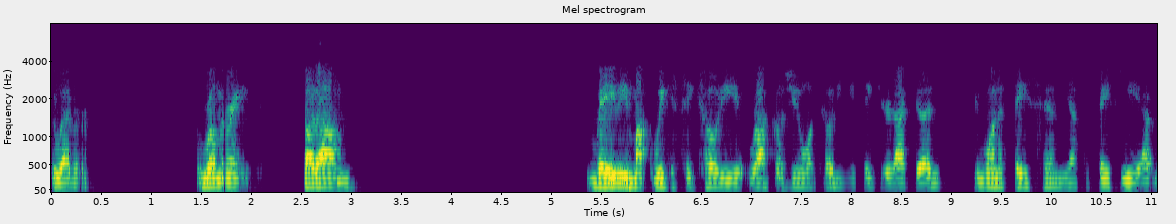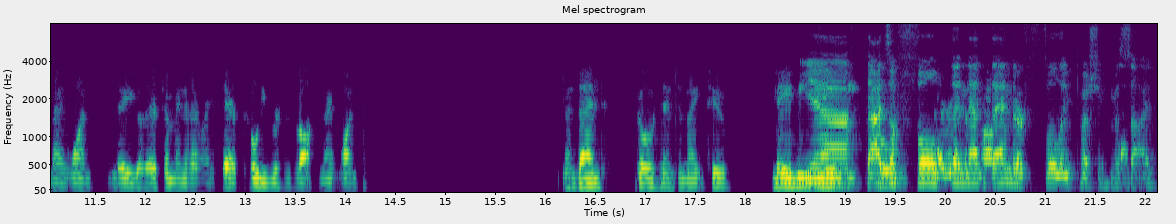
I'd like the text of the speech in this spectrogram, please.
whoever, Roman Reigns. But um, maybe my, we could see Cody. Rock goes, you know what, Cody? You think you're that good? You want to face him, you have to face me out night one. And there you go. There's a main event right there. Cody versus Rock night one, and then goes into night two. Maybe Yeah, maybe that's a full then that then they're fully pushing him aside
